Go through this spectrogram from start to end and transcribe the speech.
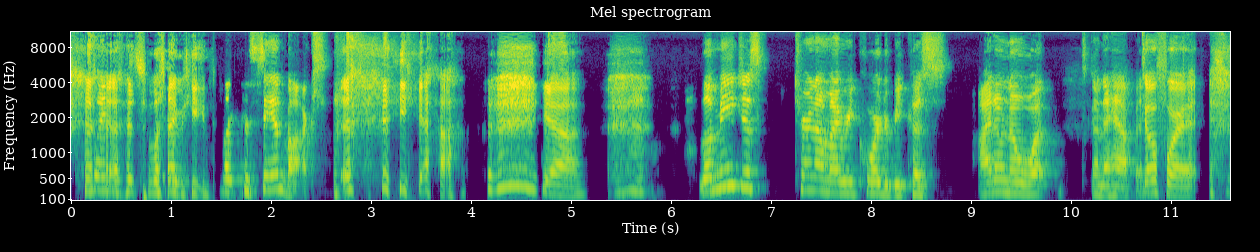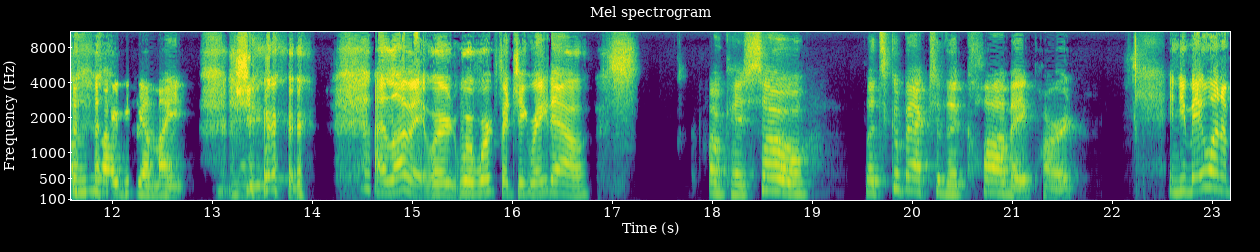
That's what I mean. Like the sandbox. yeah. Yeah. Let me just turn on my recorder because I don't know what's going to happen. Go for it. Some new idea might. sure. I love it. We're we're workbenching right now. Okay, so let's go back to the clave part. And you may want to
